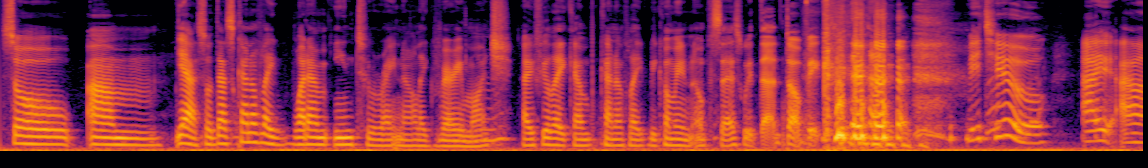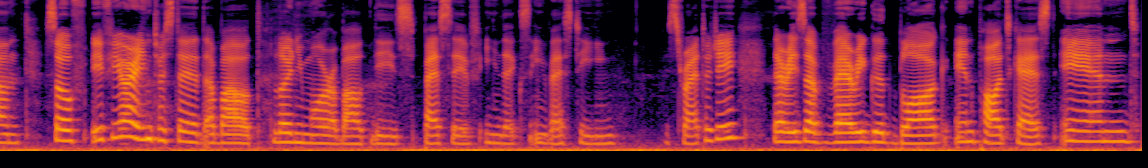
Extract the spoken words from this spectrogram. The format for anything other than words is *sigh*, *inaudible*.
So um, yeah, so that's kind of like what I'm into right now, like very much. I feel like I'm kind of like becoming obsessed with that topic. *laughs* *laughs* Me too. I um so f- if you are interested about learning more about this passive index investing strategy, there is a very good blog and podcast and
